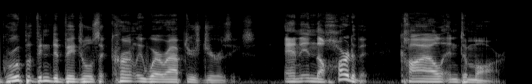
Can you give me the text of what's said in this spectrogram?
group of individuals that currently wear Raptors jerseys, and in the heart of it, Kyle and DeMar,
